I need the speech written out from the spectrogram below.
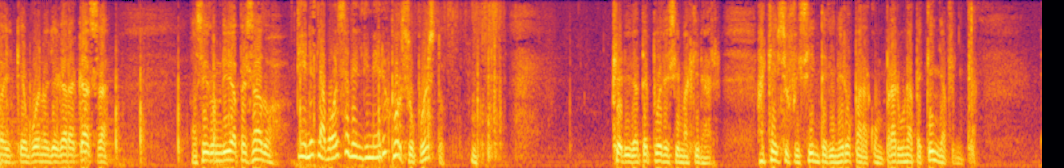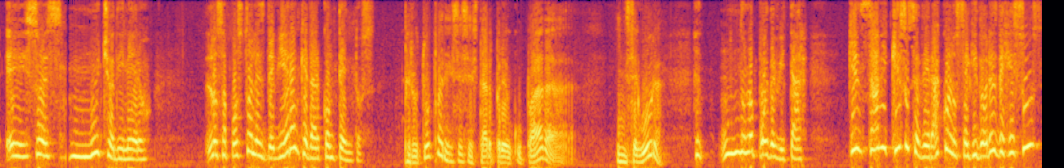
Ay, qué bueno llegar a casa. Ha sido un día pesado. ¿Tienes la bolsa del dinero? Por supuesto. Querida, te puedes imaginar. Aquí hay suficiente dinero para comprar una pequeña finca. Eso es mucho dinero. Los apóstoles debieran quedar contentos. Pero tú pareces estar preocupada, insegura. No lo puedo evitar. ¿Quién sabe qué sucederá con los seguidores de Jesús?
